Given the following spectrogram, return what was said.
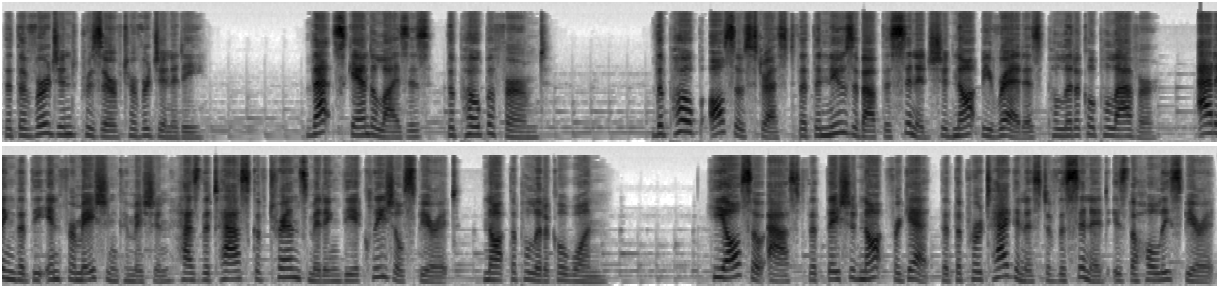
that the Virgin preserved her virginity. That scandalizes, the Pope affirmed. The Pope also stressed that the news about the Synod should not be read as political palaver, adding that the Information Commission has the task of transmitting the ecclesial spirit, not the political one. He also asked that they should not forget that the protagonist of the Synod is the Holy Spirit.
